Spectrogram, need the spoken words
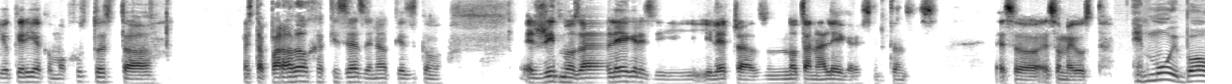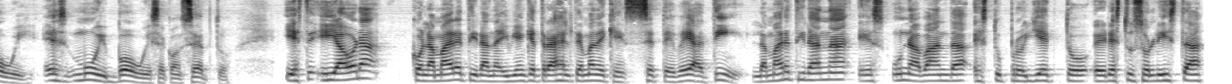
yo quería como justo esta, esta paradoja que se hace, ¿no? Que es como ritmos alegres y, letras no tan alegres, entonces eso, eso me gusta. Es muy Bowie, es muy Bowie ese concepto. Y, este, y ahora con la Madre Tirana y bien que traes el tema de que se te ve a ti. La Madre Tirana es una banda, es tu proyecto, eres tu solista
